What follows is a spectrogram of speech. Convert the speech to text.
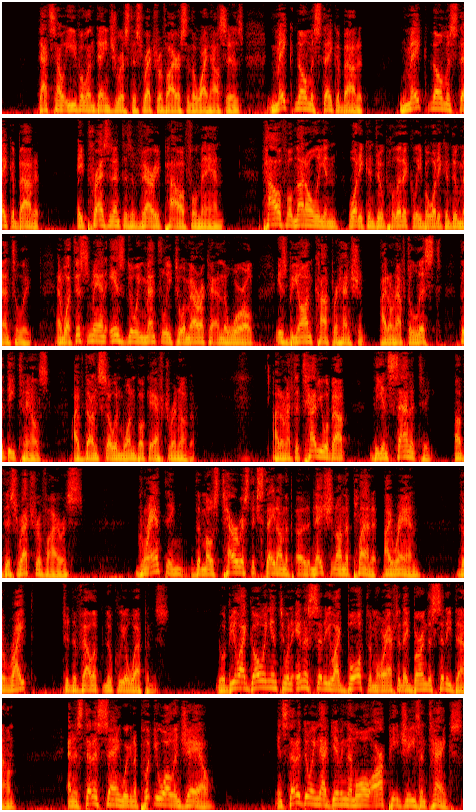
That's how evil and dangerous this retrovirus in the White House is. Make no mistake about it. Make no mistake about it. A president is a very powerful man. Powerful not only in what he can do politically, but what he can do mentally. And what this man is doing mentally to America and the world is beyond comprehension. I don't have to list the details. I've done so in one book after another. I don't have to tell you about the insanity of this retrovirus granting the most terroristic state on the uh, nation on the planet, Iran, the right to develop nuclear weapons. It would be like going into an inner city like Baltimore after they burned the city down and instead of saying, we're going to put you all in jail, instead of doing that, giving them all RPGs and tanks,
